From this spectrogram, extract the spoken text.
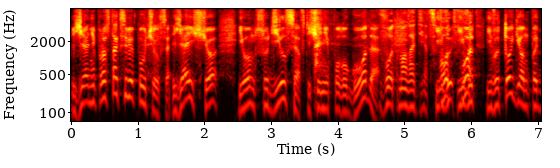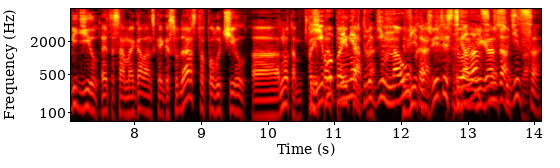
Я не просто так себе поучился, я еще, и он судился в течение полугода. Вот молодец. И, вот, в, и, вот. В, и в итоге он победил это самое голландское государство, получил, э, ну там, Его по, пример другим наукам с голландцами судиться.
